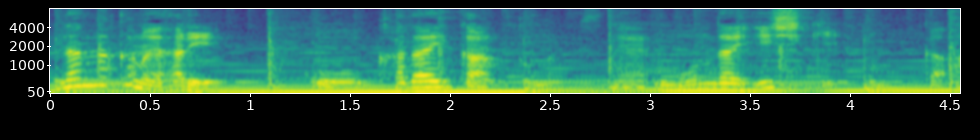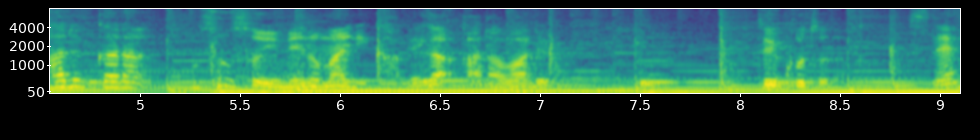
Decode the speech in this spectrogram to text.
あの何らかのやはりこう課題感とかですね問題意識があるからこそそういう目の前に壁が現れるということだと思うんですね。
